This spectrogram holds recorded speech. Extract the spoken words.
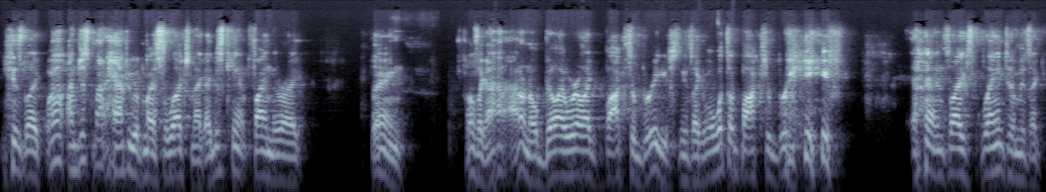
He's like, Well, I'm just not happy with my selection. Like, I just can't find the right thing. I was like, I, I don't know, Bill. I wear like boxer briefs. And he's like, Well, what's a boxer brief? and so I explained to him, he's like,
